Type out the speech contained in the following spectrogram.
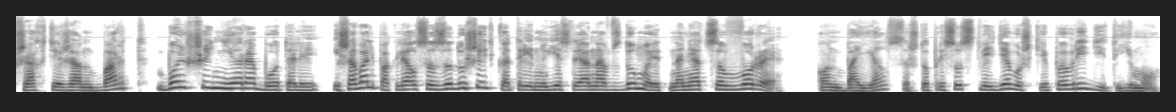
В шахте Жан-Барт больше не работали, и Шаваль поклялся задушить Катрину, если она вздумает наняться в Воре. Он боялся, что присутствие девушки повредит ему.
